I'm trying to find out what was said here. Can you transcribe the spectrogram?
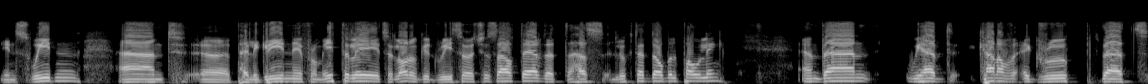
in Sweden and uh, Pellegrini from Italy. It's a lot of good researchers out there that has looked at double poling. and then we had kind of a group that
